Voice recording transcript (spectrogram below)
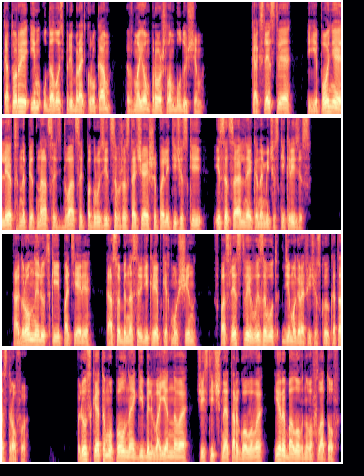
которые им удалось прибрать к рукам в моем прошлом будущем. Как следствие, Япония лет на 15-20 погрузится в жесточайший политический и социально-экономический кризис. Огромные людские потери, особенно среди крепких мужчин, впоследствии вызовут демографическую катастрофу. Плюс к этому полная гибель военного, частичная торгового и рыболовного флотов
